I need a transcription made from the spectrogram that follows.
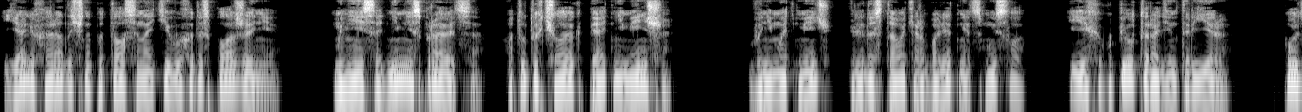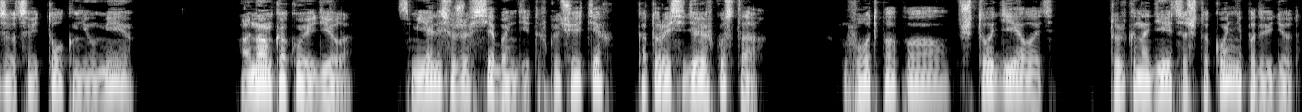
Я лихорадочно пытался найти выход из положения. Мне и с одним не справиться, а тут их человек пять, не меньше. Вынимать меч или доставать арбалет нет смысла. Я их и купил-то ради интерьера. Пользоваться ведь толком не умею. А нам какое дело? Смеялись уже все бандиты, включая тех, которые сидели в кустах. Вот попал. Что делать? Только надеяться, что конь не подведет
